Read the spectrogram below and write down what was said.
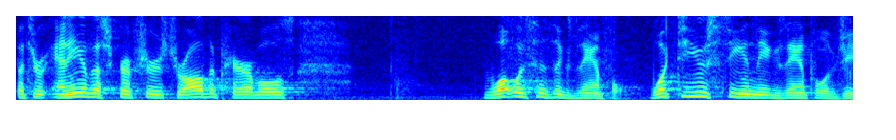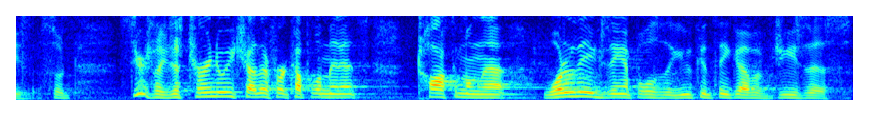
but through any of the scriptures, through all the parables. What was his example? What do you see in the example of Jesus? So, seriously, just turn to each other for a couple of minutes, talk among that. What are the examples that you can think of of Jesus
